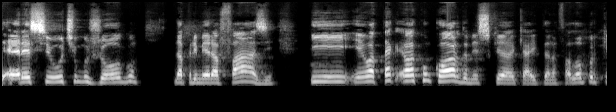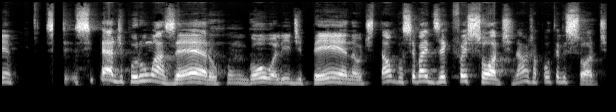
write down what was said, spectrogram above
Era esse último jogo da primeira fase. E eu até eu concordo nisso que a, que a Itana falou, porque se, se, perde por 1 a 0 com um gol ali de pênalti e tal, você vai dizer que foi sorte, né? O Japão teve sorte.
